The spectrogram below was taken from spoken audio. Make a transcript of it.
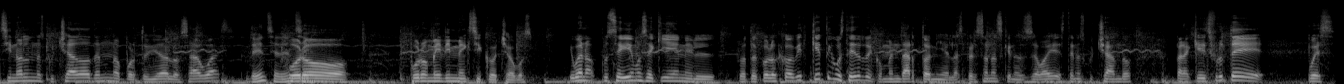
si no lo han escuchado, den una oportunidad a los aguas. Dense, dense. Puro, puro Made in México, chavos. Y bueno, pues seguimos aquí en el protocolo COVID. ¿Qué te gustaría recomendar, Tony, a las personas que nos estén escuchando para que disfrute, pues,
